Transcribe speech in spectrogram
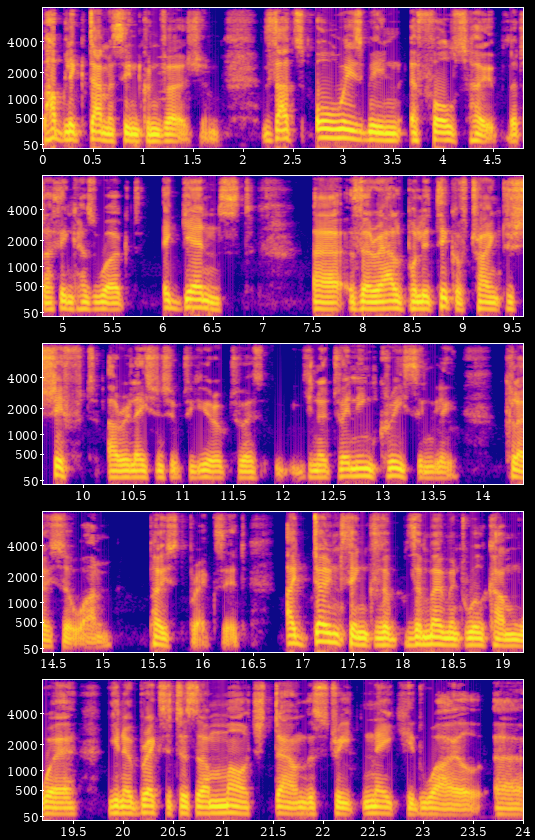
public Damascene conversion. That's always been a false hope that I think has worked against uh, the realpolitik of trying to shift our relationship to Europe to a, you know, to an increasingly closer one post Brexit. I don't think the the moment will come where you know Brexiters are marched down the street naked while uh,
